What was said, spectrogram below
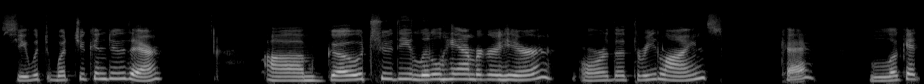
see what, what you can do there. Um, go to the little hamburger here or the three lines, okay? Look at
